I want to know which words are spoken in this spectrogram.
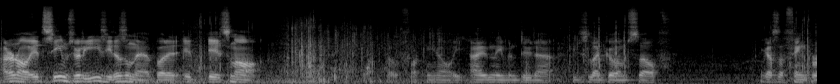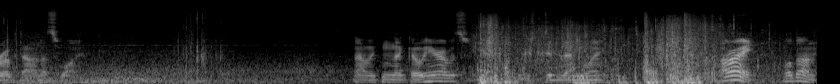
I don't know, it seems really easy, doesn't it? But it, it it's not. Oh, fucking hell, I didn't even do that. He just let go himself. I guess the thing broke down, that's why. Now we can let go here, I was... Yeah, we just did it anyway. Alright, well done.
